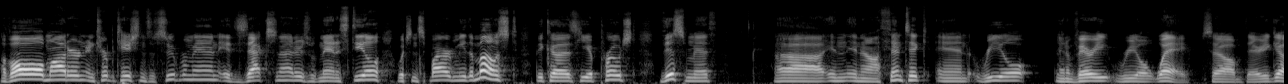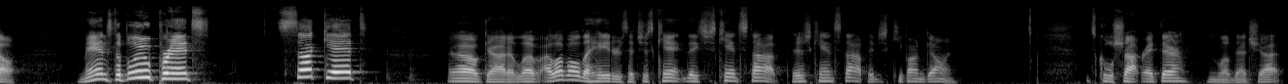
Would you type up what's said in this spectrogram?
Of all modern interpretations of Superman, it's Zack Snyder's with Man of Steel, which inspired me the most because he approached this myth uh, in, in an authentic and real, in a very real way. So there you go. Man's the blueprint. Suck it. Oh God, I love I love all the haters that just can't they just can't stop. They just can't stop. They just keep on going. It's a cool shot right there. Love that shot.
